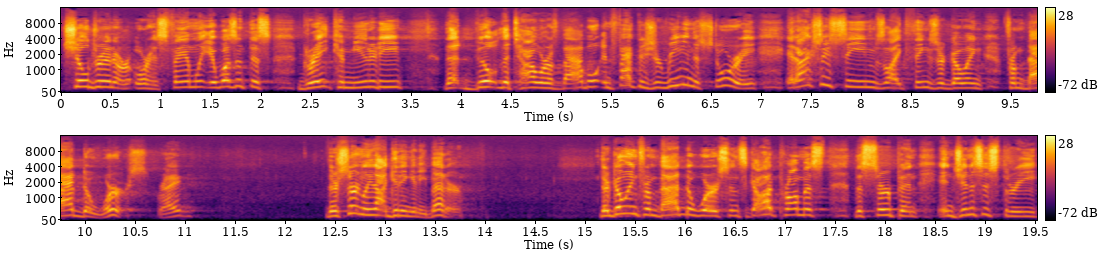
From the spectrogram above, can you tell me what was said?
children or, or his family. It wasn't this great community that built the Tower of Babel. In fact, as you're reading the story, it actually seems like things are going from bad to worse, right? They're certainly not getting any better. They're going from bad to worse since God promised the serpent in Genesis 3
